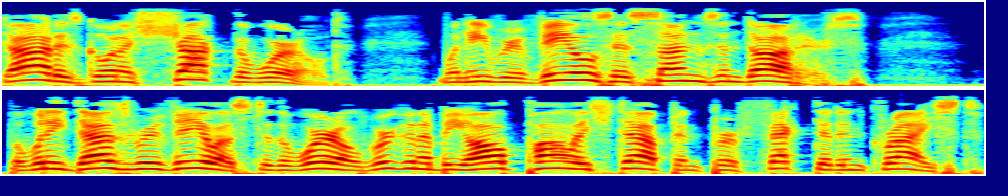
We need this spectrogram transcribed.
God is going to shock the world when He reveals His sons and daughters. But when He does reveal us to the world, we're going to be all polished up and perfected in Christ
